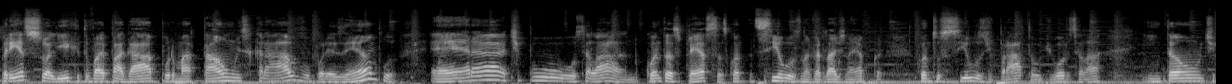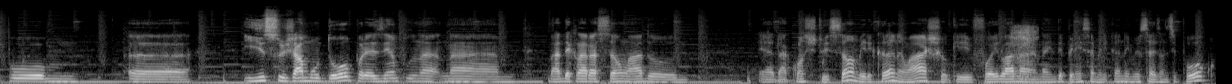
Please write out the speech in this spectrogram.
preço ali que tu vai pagar por matar um escravo, por exemplo, era tipo, sei lá, quantas peças, quantos silos, na verdade, na época, quantos silos de prata ou de ouro, sei lá. Então, tipo, ah, isso já mudou, por exemplo, na, na, na declaração lá do é, da Constituição americana, eu acho, que foi lá na, na independência americana em 1700 e pouco,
